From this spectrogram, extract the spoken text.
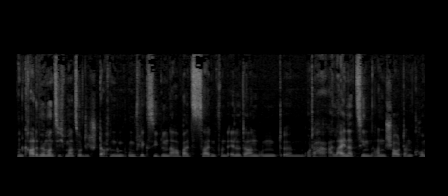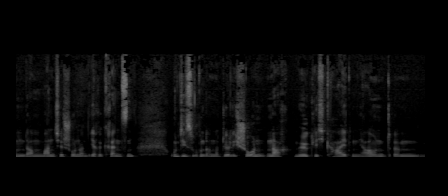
Und gerade wenn man sich mal so die starren und unflexiblen Arbeitszeiten von Eltern und ähm, oder Alleinerziehenden anschaut, dann kommen da manche schon an ihre Grenzen und die suchen dann natürlich schon nach Möglichkeiten, ja, und ähm,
